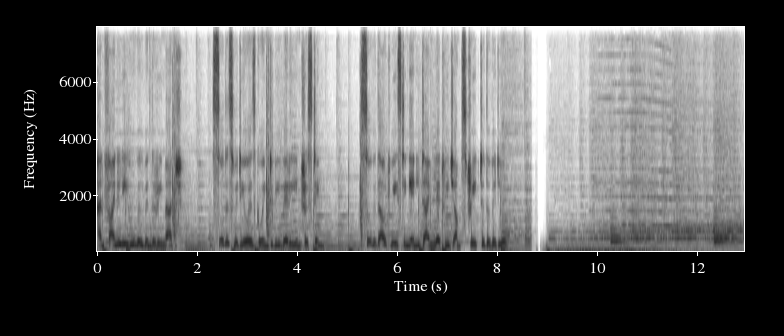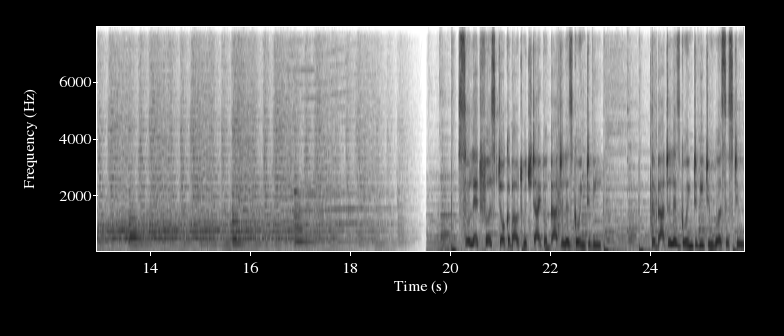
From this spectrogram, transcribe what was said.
And finally who will win the rematch. So this video is going to be very interesting. So without wasting any time let me jump straight to the video. So let first talk about which type of battle is going to be. The battle is going to be 2 versus 2.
